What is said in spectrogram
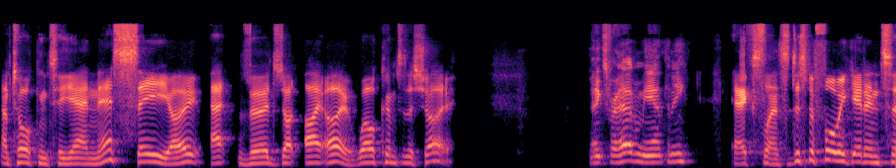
I'm talking to Yan Ness, CEO at Verge.io. Welcome to the show. Thanks for having me, Anthony. Excellent. So, just before we get into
